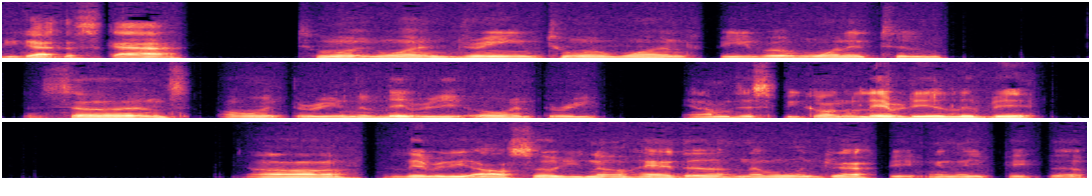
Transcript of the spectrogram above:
You got the Sky, two and one. Dream, two and one. Fever, one and two. The Suns, zero oh and three, and the Liberty, zero and three. And I'm just speak on the Liberty a little bit. Uh, Liberty also, you know, had the number one draft pick, and they picked up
